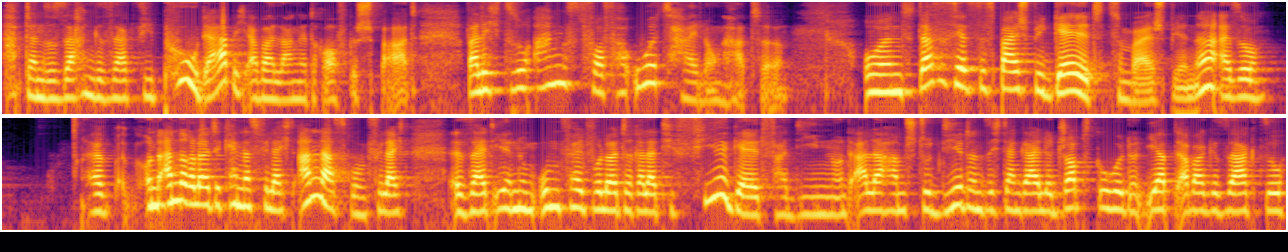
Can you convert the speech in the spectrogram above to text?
habe dann so Sachen gesagt wie, puh, da habe ich aber lange drauf gespart, weil ich so Angst vor Verurteilung hatte. Und das ist jetzt das Beispiel Geld zum Beispiel. Ne? Also und andere Leute kennen das vielleicht andersrum. Vielleicht äh, seid ihr in einem Umfeld, wo Leute relativ viel Geld verdienen und alle haben studiert und sich dann geile Jobs geholt und ihr habt aber gesagt so,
